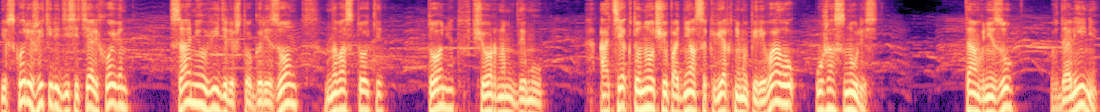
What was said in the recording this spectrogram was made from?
и вскоре жители десяти Ольховен сами увидели, что горизонт на востоке тонет в черном дыму, а те, кто ночью поднялся к верхнему перевалу, ужаснулись. Там внизу, в долине,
